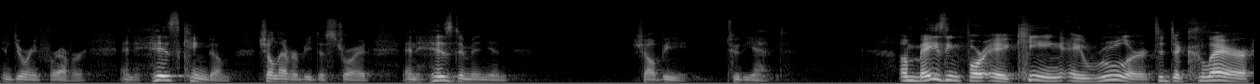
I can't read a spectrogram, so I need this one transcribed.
enduring forever, and his kingdom shall never be destroyed, and his dominion shall be to the end. Amazing for a king, a ruler, to declare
